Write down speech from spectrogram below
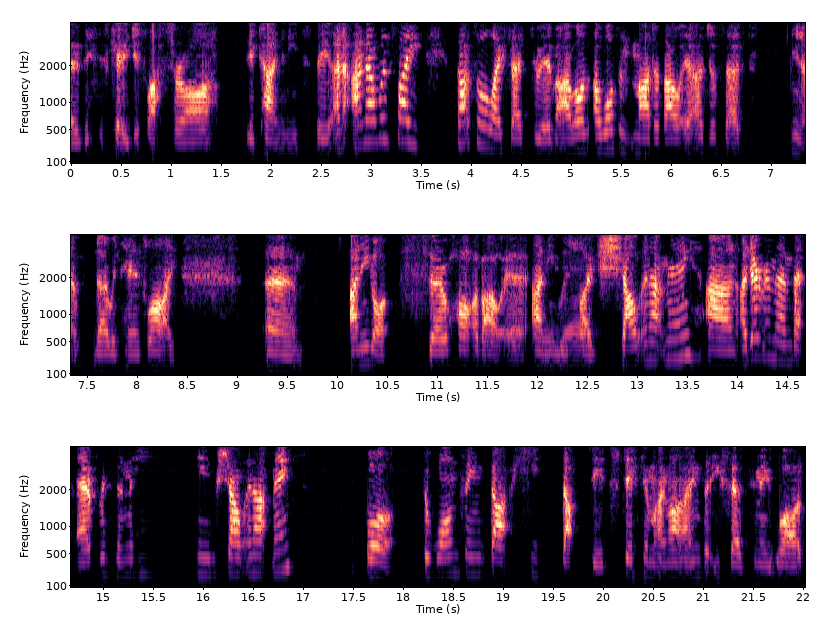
oh, this is Cage's last hurrah. It kind of needs to be, and and I was like, that's all I said to him. I was I wasn't mad about it. I just said, you know, no, and here's why. Um, and he got so hot about it, and Oh, he was wow. like shouting at me, and I don't remember everything that he, he was shouting at me, but the one thing that he that did stick in my mind that he said to me was,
